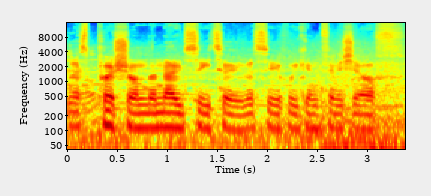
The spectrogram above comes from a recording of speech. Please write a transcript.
Let's push on the node C2. Let's see if we can finish it off.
